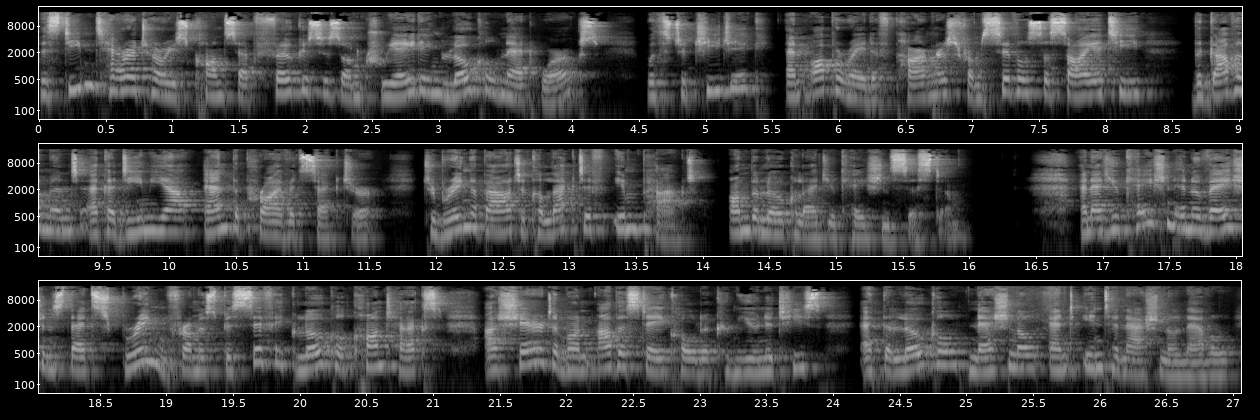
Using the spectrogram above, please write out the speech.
The STEAM territories concept focuses on creating local networks with strategic and operative partners from civil society, the government, academia, and the private sector to bring about a collective impact on the local education system. And education innovations that spring from a specific local context are shared among other stakeholder communities at the local, national, and international level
